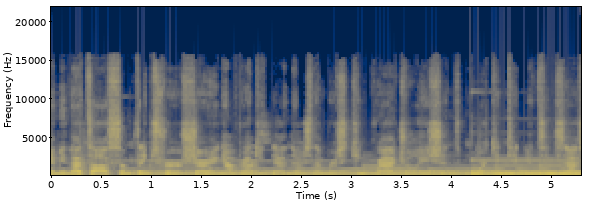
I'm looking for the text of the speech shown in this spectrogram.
I, mean that's awesome. Thanks for sharing and breaking down those numbers. Congratulations, more continued success.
